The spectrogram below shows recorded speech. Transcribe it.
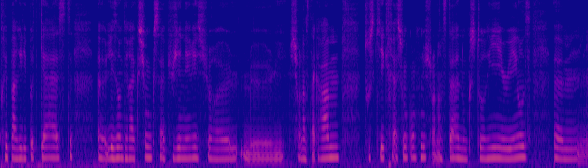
préparer les podcasts, euh, les interactions que ça a pu générer sur euh, le sur l'Instagram, tout ce qui est création de contenu sur l'Insta, donc story, reels. Euh,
